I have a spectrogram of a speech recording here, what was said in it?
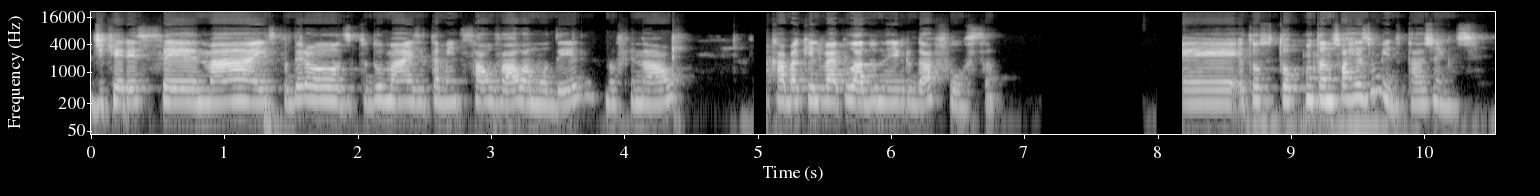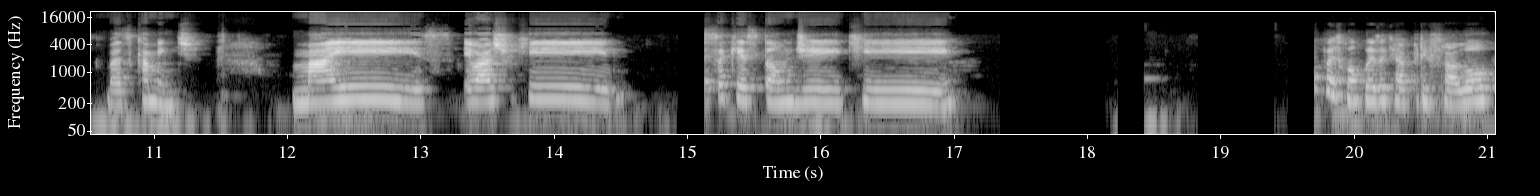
de querer ser mais poderoso e tudo mais, e também de salvar o amor dele no final. Acaba que ele vai pro lado negro da força. É, eu tô contando só resumido, tá, gente? Basicamente. Mas eu acho que essa questão de que. Foi uma coisa que a Pri falou,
